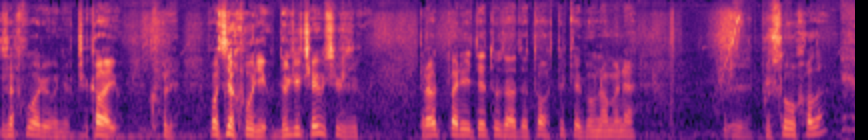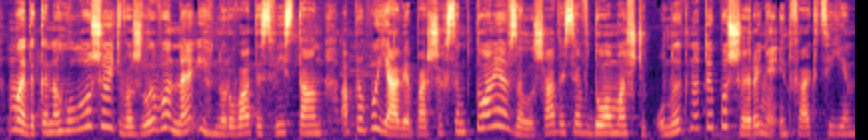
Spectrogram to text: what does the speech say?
Захворювання, чекаю, коли. От захворів, долічився ж. Треба перейти туди до того, таке, бо вона мене прослухала. послухала. Медики наголошують, важливо не ігнорувати свій стан, а при появі перших симптомів залишатися вдома, щоб уникнути поширення інфекції.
